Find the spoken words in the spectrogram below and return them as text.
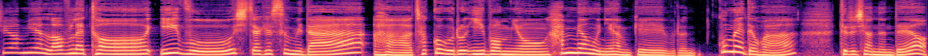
주현미의 Letter 2부 시작했습니다. 아, 첫 곡으로 이범용, 한명훈이 함께 부른 꿈의 대화 들으셨는데요.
